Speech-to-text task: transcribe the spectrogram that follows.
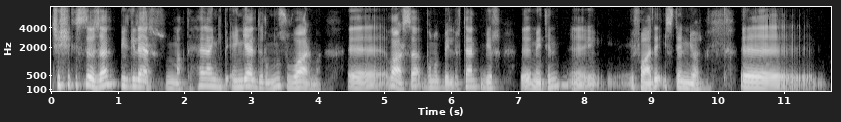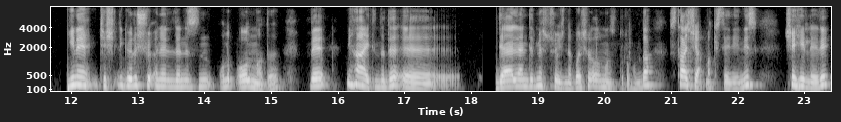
çeşitli size özel bilgiler sunulmakta. Herhangi bir engel durumunuz var mı? Eee, varsa bunu belirten bir, eee, metin, eee, ifade isteniliyor. Eee, yine çeşitli görüş ve önerilerinizin olup olmadığı ve nihayetinde de, eee, değerlendirme sürecinde başarılı olmanız durumunda staj yapmak istediğiniz şehirleri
